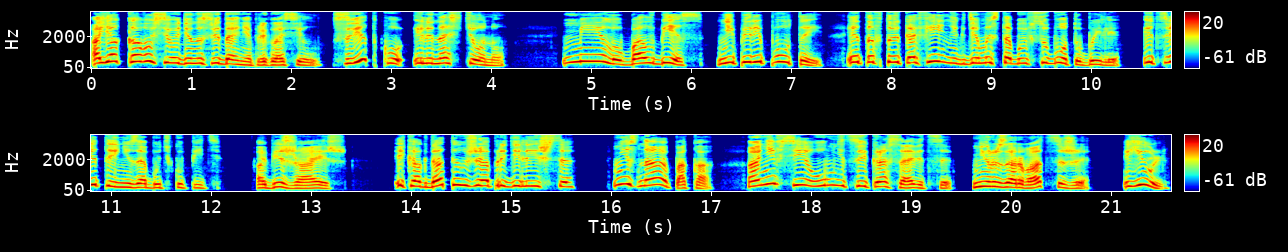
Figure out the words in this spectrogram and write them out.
А я кого сегодня на свидание пригласил? Светку или Настену? Милу, балбес, не перепутай. Это в той кофейне, где мы с тобой в субботу были. И цветы не забудь купить. Обижаешь. И когда ты уже определишься? Не знаю пока. Они все умницы и красавицы. Не разорваться же. Юль,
